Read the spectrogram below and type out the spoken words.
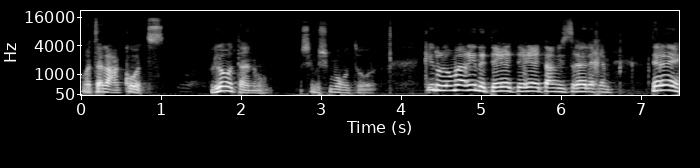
הוא רצה לעקוץ. לא אותנו, השם ישמור אותו. כאילו לומר, הנה, תראה, תראה את עם ישראל, איך הם... תראה,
